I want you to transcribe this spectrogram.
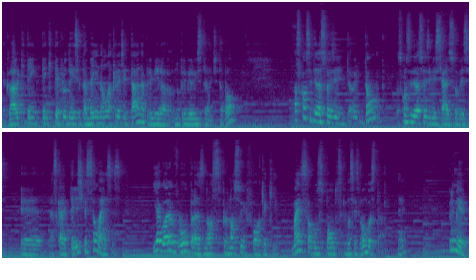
É claro que tem, tem que ter prudência também e não acreditar na primeira, no primeiro instante, tá bom? As considerações, então, então as considerações iniciais sobre esse, é, as características são essas. E agora eu vou para, para o nosso enfoque aqui. Mais alguns pontos que vocês vão gostar, né? Primeiro,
